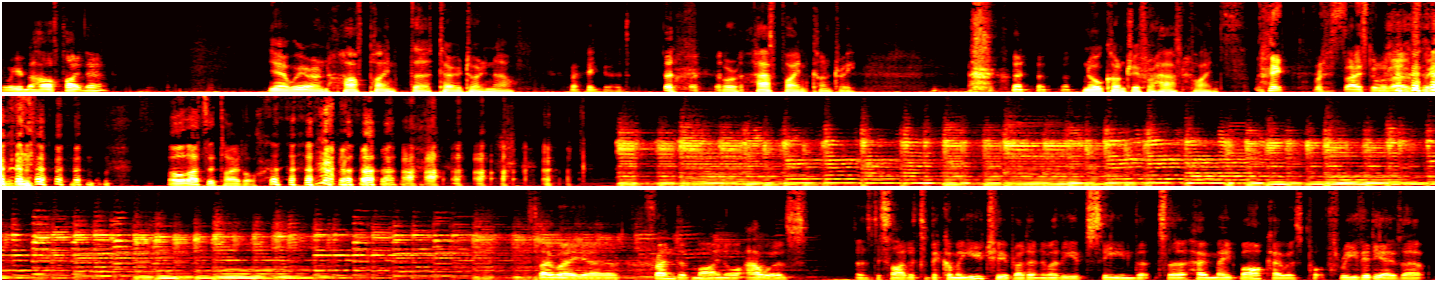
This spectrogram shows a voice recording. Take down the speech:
Are we in the half pint now? Yeah, we're in half pint uh, territory now, Very good. or half pint country. no country for half pints. Precisely what I was thinking. Oh, that's the title. So a uh, friend of mine or ours has decided to become a YouTuber. I don't know whether you've seen that uh, Homemade Marco has put three videos out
